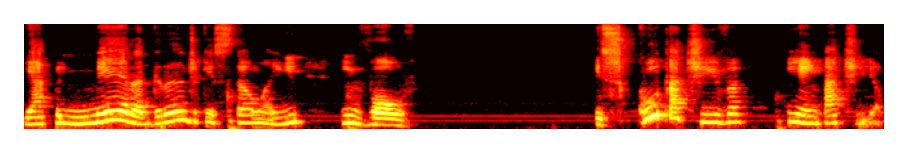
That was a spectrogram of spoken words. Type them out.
E a primeira grande questão aí envolve escuta ativa e empatia.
